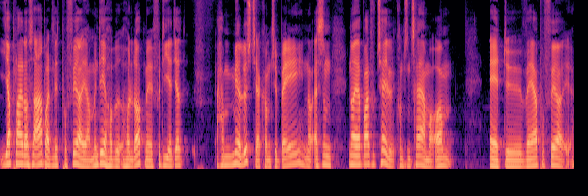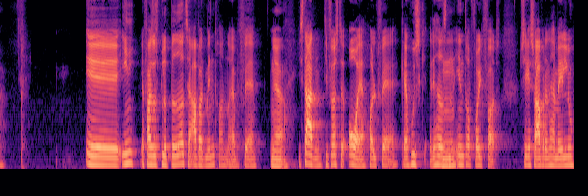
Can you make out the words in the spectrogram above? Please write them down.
jeg plejer også at arbejde lidt på ferier, men det er jeg hoppet, holdt op med, fordi at jeg har mere lyst til at komme tilbage. Når, altså sådan, når jeg bare totalt koncentrerer mig om at øh, være på ferie. Øh, enig. Jeg er faktisk også blevet bedre til at arbejde mindre, når jeg er på ferie. Ja. I starten, de første år, jeg holdt ferie, kan jeg huske, at jeg havde sådan Mm. en indre frygt for, at hvis jeg kan svare på den her mail nu,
